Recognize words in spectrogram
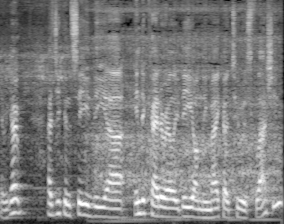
There we go. As you can see, the uh, indicator LED on the Mako 2 is flashing.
